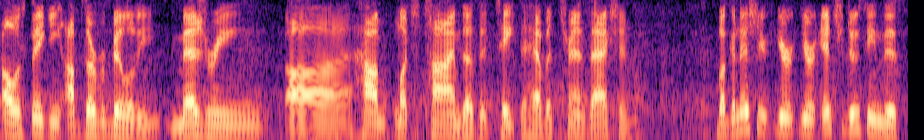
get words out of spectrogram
I was thinking observability, measuring uh, how much time does it take to have a transaction. But Ganesh, you're, you're introducing this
